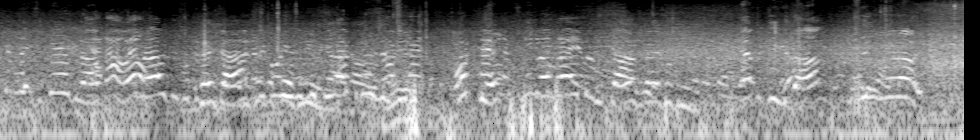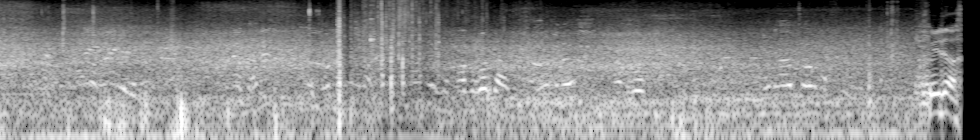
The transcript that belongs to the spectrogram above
Ik heb niks verkeerd gedaan. Ja, nou wel. Mijn er niet aan en ik wil je niet auto zetten. Hop je? Mijn auto elkaar. Ik heb het niet gedaan. Zie er maar uit. Goeiedag.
